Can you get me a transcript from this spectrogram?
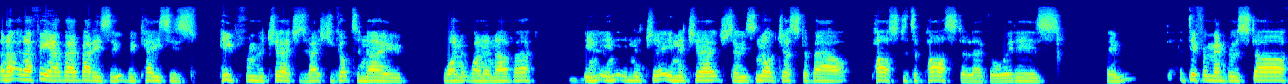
And I, and I think that, that is the case is people from the churches have actually got to know one one another in, in, in the in the church. So it's not just about pastor to pastor level. It is um, different members of staff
